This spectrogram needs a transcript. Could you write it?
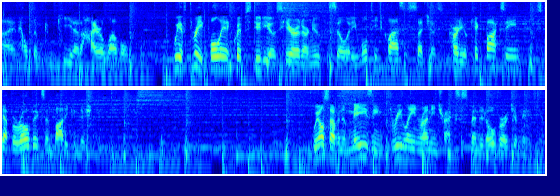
uh, and help them compete at a higher level. We have three fully equipped studios here at our new facility. We'll teach classes such as cardio kickboxing, step aerobics, and body conditioning. We also have an amazing three-lane running track suspended over our gymnasium.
